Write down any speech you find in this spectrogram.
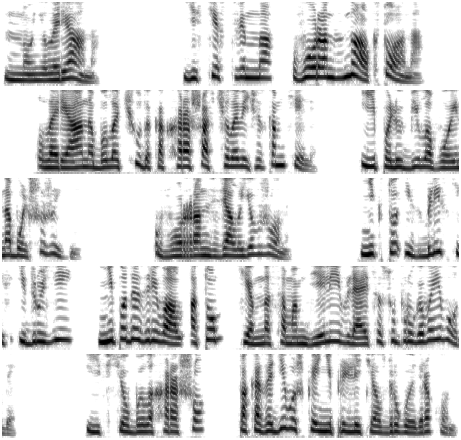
Но не Лариана. Естественно, Ворон знал, кто она. Лариана была чудо как хороша в человеческом теле и полюбила воина больше жизни. Ворон взял ее в жены. Никто из близких и друзей не подозревал о том, кем на самом деле является супруга воеводы. И все было хорошо, пока за девушкой не прилетел другой дракон.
